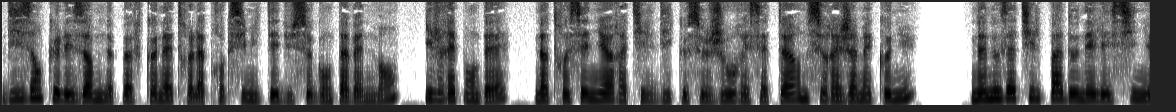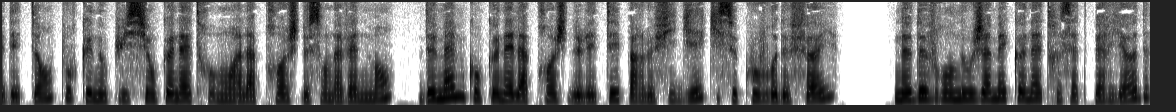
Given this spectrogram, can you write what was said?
disant que les hommes ne peuvent connaître la proximité du second avènement, il répondait, Notre Seigneur a-t-il dit que ce jour et cette heure ne seraient jamais connus? Ne nous a-t-il pas donné les signes des temps pour que nous puissions connaître au moins l'approche de son avènement, de même qu'on connaît l'approche de l'été par le figuier qui se couvre de feuilles? Ne devrons-nous jamais connaître cette période,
